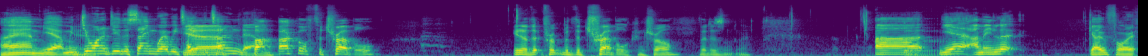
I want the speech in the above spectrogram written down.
I am, yeah. I mean, do you want to do the same where we take the tone down? Back, back off the treble. You know, that with the treble control. That isn't there. Uh, yeah, I mean, look, go for it.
